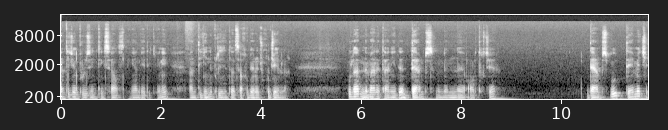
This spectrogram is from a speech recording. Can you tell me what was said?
antigen presenting cells degan edik ya'ni antigenni prezentatsiya qilib beruvchi hujayralar. Ular nimani taniydi? Damps bunda n ortiqcha. Damps bu damage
